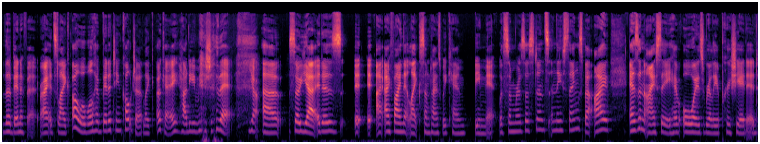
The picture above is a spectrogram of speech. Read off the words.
the benefit right it's like oh well we'll have better team culture like okay how do you measure that Yeah. uh, so yeah, it is. It, it, I, find that like sometimes we can be met with some resistance in these things, but I, as an IC, have always really appreciated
